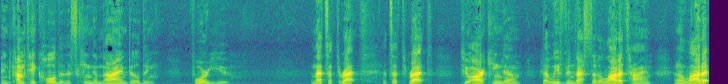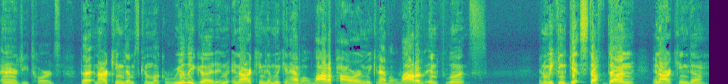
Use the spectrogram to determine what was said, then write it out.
and come take hold of this kingdom that I am building for you. And that's a threat. That's a threat to our kingdom that we've invested a lot of time and a lot of energy towards that in our kingdoms can look really good. In, in our kingdom, we can have a lot of power and we can have a lot of influence and we can get stuff done in our kingdom.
